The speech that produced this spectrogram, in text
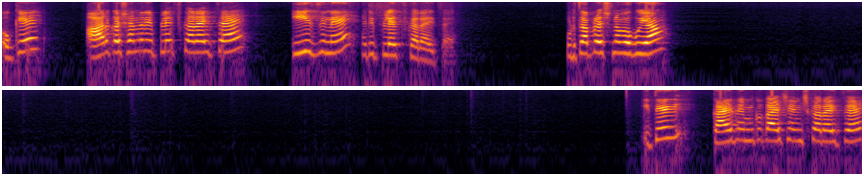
ओके आर कशाने रिप्लेस करायचा आहे इजने रिप्लेस करायचा आहे पुढचा प्रश्न बघूया. इथे काय नेमकं काय चेंज करायचंय?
